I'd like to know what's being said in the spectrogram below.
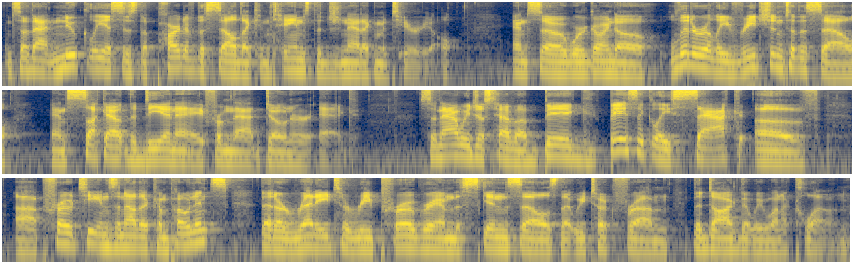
And so that nucleus is the part of the cell that contains the genetic material. And so we're going to literally reach into the cell and suck out the DNA from that donor egg. So now we just have a big, basically, sack of uh, proteins and other components that are ready to reprogram the skin cells that we took from the dog that we want to clone.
